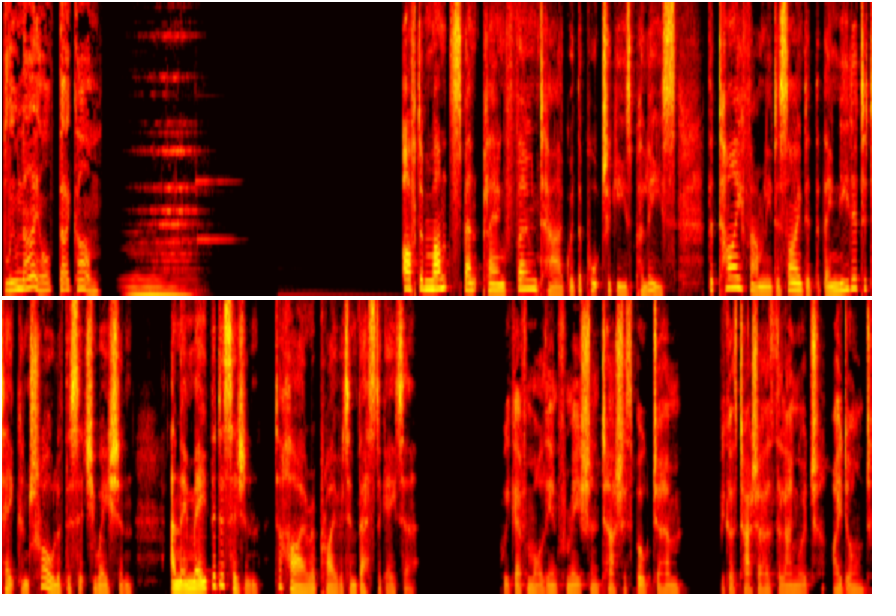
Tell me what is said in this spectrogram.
BlueNile.com. After months spent playing phone tag with the Portuguese police, the Tighe family decided that they needed to take control of the situation, and they made the decision to hire a private investigator. We gave him all the information. Tasha spoke to him because Tasha has the language, I don't.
